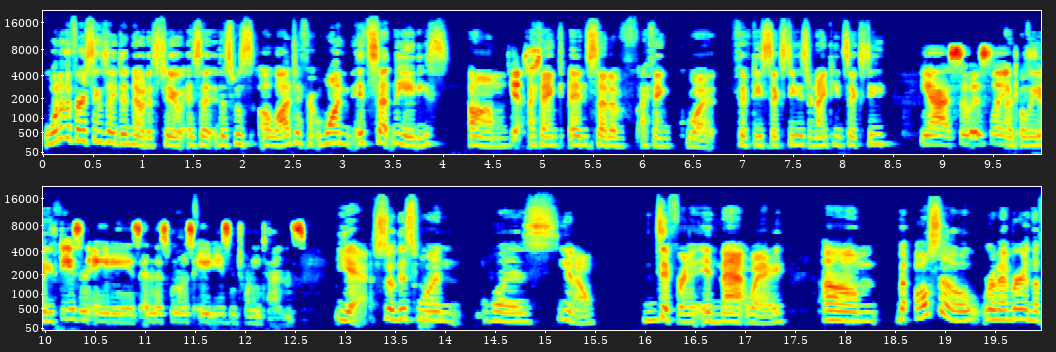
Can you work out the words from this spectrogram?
one of the first things I did notice too is that this was a lot different. One, it's set in the eighties. Um, Yes. I think instead of I think what 50s, 60s, or nineteen sixty. Yeah, so it was like believe- 50s and 80s, and this one was 80s and 2010s. Yeah. So this one was, you know, different in that way. Um, but also remember in the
